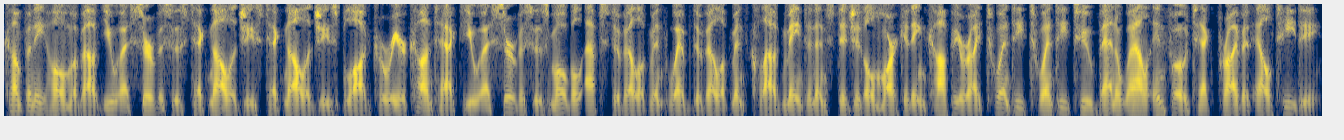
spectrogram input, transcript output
Company home about US services technologies technologies blog career contact US services mobile apps development web development cloud maintenance digital marketing copyright 2022 Baniwal Infotech Private Ltd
